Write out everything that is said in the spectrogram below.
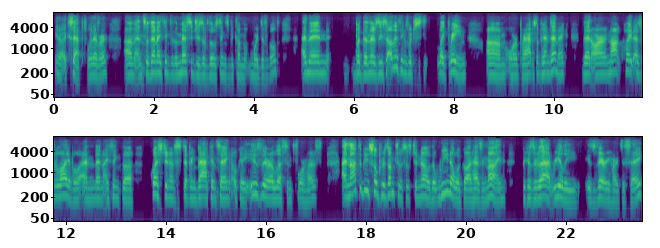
you know accept whatever um, and so then i think that the messages of those things become more difficult and then but then there's these other things which like rain um, or perhaps a pandemic that are not quite as reliable. And then i think the question of stepping back and saying okay is there a lesson for us? And not to be so presumptuous as to know that we know what god has in mind because of that really is very hard to say.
